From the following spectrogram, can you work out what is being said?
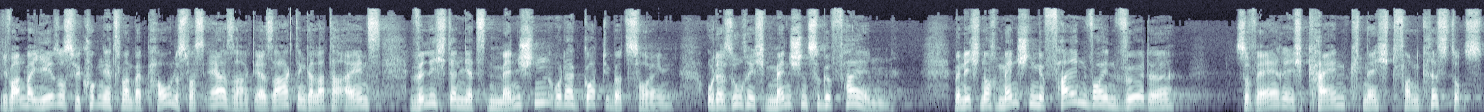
Wir waren bei Jesus, wir gucken jetzt mal bei Paulus, was er sagt. Er sagt in Galater 1, will ich denn jetzt Menschen oder Gott überzeugen? Oder suche ich Menschen zu gefallen? Wenn ich noch Menschen gefallen wollen würde, so wäre ich kein Knecht von Christus.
